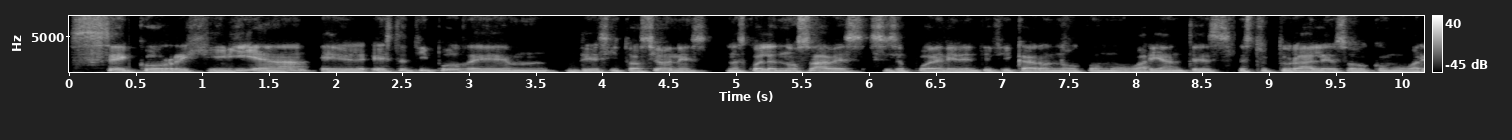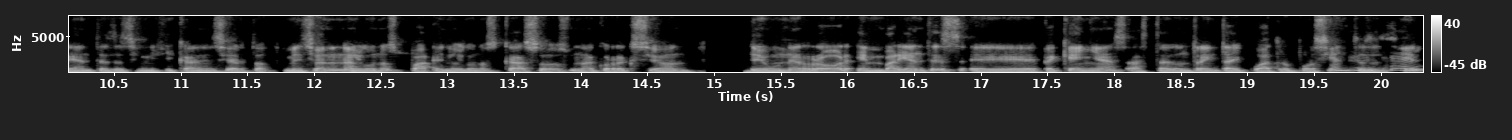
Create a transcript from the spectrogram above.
se corregiría eh, este tipo mm, de, situaciones en las cuales no sabes si se pueden identificar o no como variantes estructurales o como variantes de significado incierto. Mencionan algunos, en algunos casos una corrección de un error en variantes eh, pequeñas hasta de un 34%, es decir,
